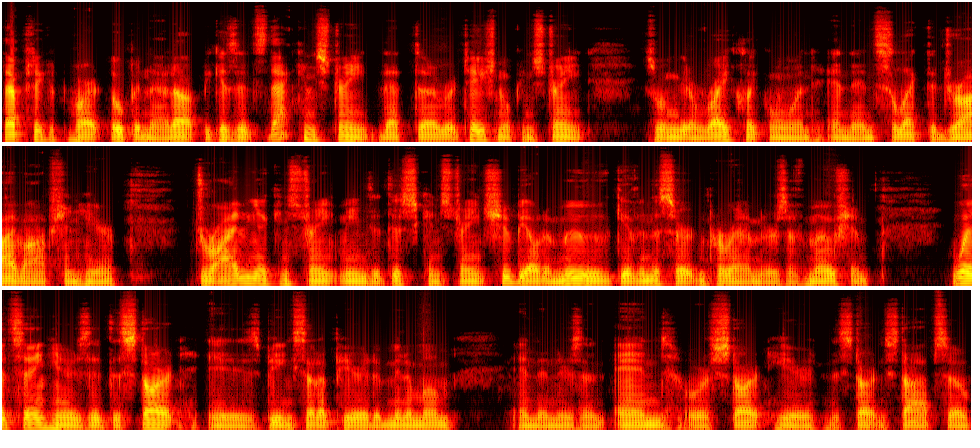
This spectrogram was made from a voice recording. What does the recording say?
that particular part, open that up, because it's that constraint, that uh, rotational constraint, is what I'm going to right click on and then select the drive option here. Driving a constraint means that this constraint should be able to move given the certain parameters of motion. What it's saying here is that the start is being set up here at a minimum and then there's an end or start here, the start and stop. So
